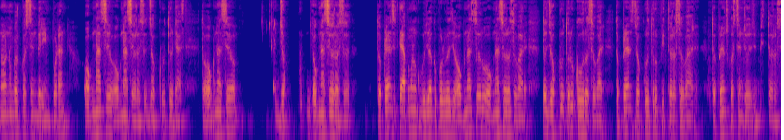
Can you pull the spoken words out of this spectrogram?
नौ नंबर क्वेश्चन भेरी इंपॉर्टेंट অগ্নাশয় অগ্নাশয় রস যকৃত ড্যাশ ତ ଅଗ୍ନାଶୟ ଅଗ୍ନାଶୟ ରସ ତ ଫ୍ରେଣ୍ଡସ୍ ଏତେ ଆପଣମାନଙ୍କୁ ବୁଝିବାକୁ ପଡ଼ିବ ଯେ ଅଗ୍ନାଶୟରୁ ଅଗ୍ନାଶୟ ରସ ବାହାରେ ତ ଯକୃତରୁ କେଉଁ ରସ ବାହାରେ ତ ଫ୍ରେଣ୍ଡସ୍ ଯକୃତରୁ ପିତ୍ତ ରସ ବାହାରେ ତ ଫ୍ରେଣ୍ଡସ୍ କ୍ୱେଶ୍ଚନ୍ଟି ହେଉଛି ପିତ୍ତ ରସ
